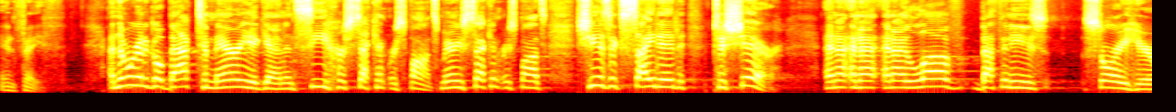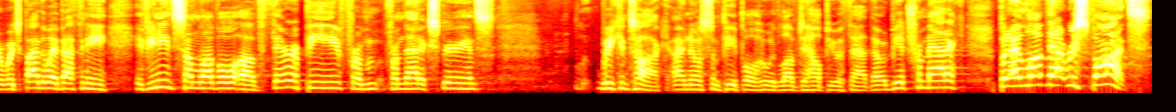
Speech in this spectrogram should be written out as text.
in faith. And then we're going to go back to Mary again and see her second response. Mary's second response, she is excited to share. And I, and I, and I love Bethany's story here, which, by the way, Bethany, if you need some level of therapy from, from that experience, we can talk. I know some people who would love to help you with that. That would be a traumatic, but I love that response.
